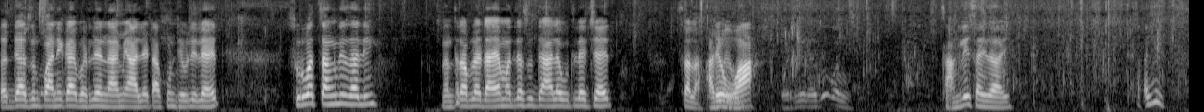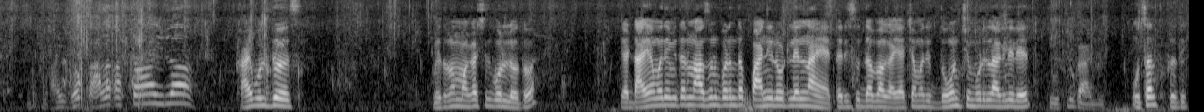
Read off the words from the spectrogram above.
सध्या अजून पाणी काय भरले नाही. आम्ही आले टाकून ठेवलेले आहेत. सुरुवात चांगली झाली. नंतर आपल्या डायामधल्या सुद्धा आल्या उतल्याच्या आहेत. चला अरे वा. चांगली साईज आहे काय बोलतोस मित्रांनो मगाशीच बोललो होतो. या डायामध्ये मित्रांनो अजूनपर्यंत पाणी लोटलेलं नाही आहे. तरी सुद्धा बघा याच्यामध्ये दोन चिमुरी लागलेले आहेत. उचल प्रतीक.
